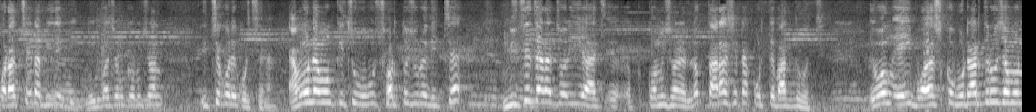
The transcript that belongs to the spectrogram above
করাচ্ছে এটা বিজেপি নির্বাচন কমিশন ইচ্ছে করে করছে না। এমন এমন কিছু শর্ত জুড়ে দিচ্ছে নিচে যারা জড়িয়ে আছে কমিশনের লোক তারা সেটা করতে বাধ্য হচ্ছে। এবং এই বয়স্ক ভোটারদেরও যেমন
